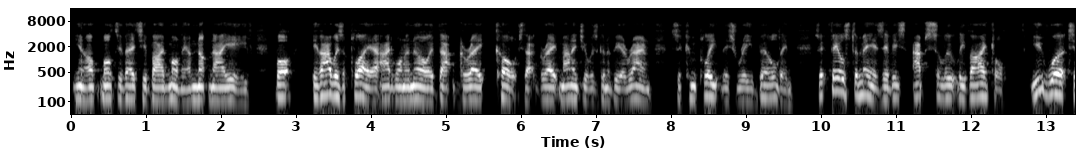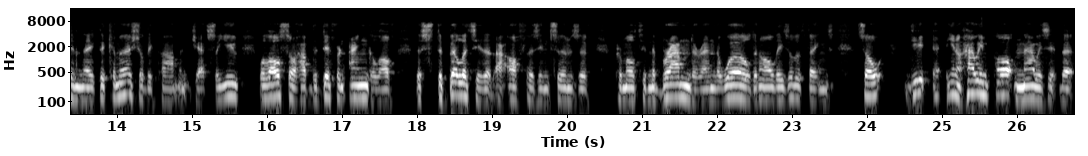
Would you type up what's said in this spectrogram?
you know, motivated by money. I'm not naive, but if I was a player, I'd want to know if that great coach, that great manager was going to be around to complete this rebuilding. So it feels to me as if it's absolutely vital You've worked in the, the commercial department, Jeff, so you will also have the different angle of the stability that that offers in terms of promoting the brand around the world and all these other things. So, do you, you know, how important now is it that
